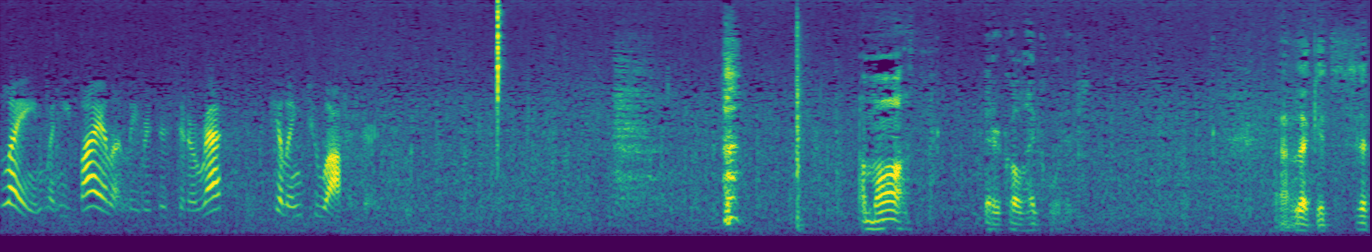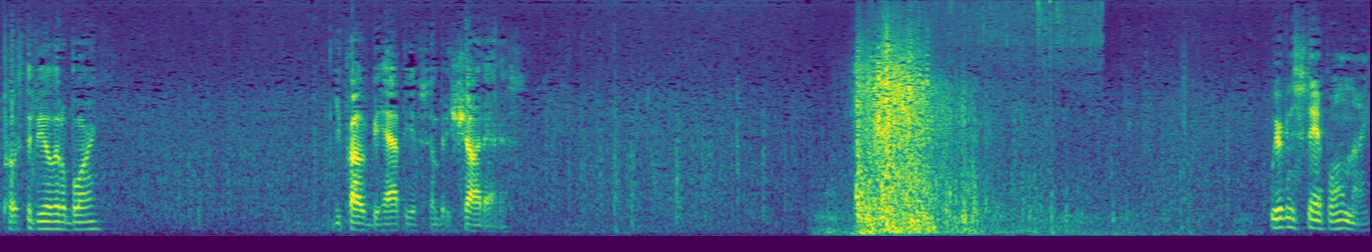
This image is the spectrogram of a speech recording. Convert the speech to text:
slain when he violently resisted arrest, killing two officers. A moth. Better call headquarters. Uh, look, it's supposed to be a little boring. You'd probably be happy if somebody shot at us. We're going to stay up all night.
